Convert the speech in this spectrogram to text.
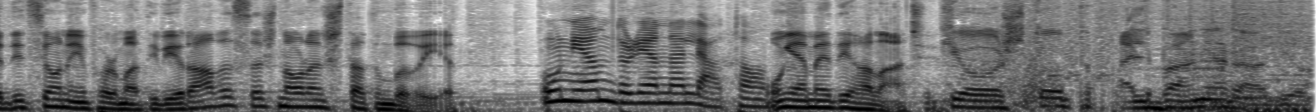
Edicioni informativ i radhës është në orën 17. Unë jam Doriana Lato. Unë jam Edi Hallaçi. Kjo është Top Albania Radio.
